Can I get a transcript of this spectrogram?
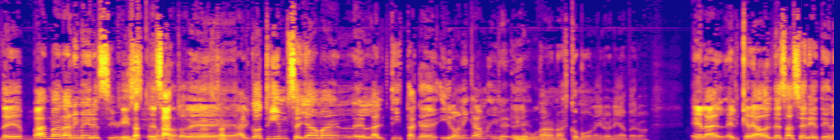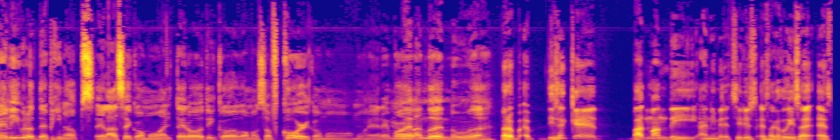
de Batman Animated Series. Sí, exacto, exacto. de Exacto. algo Team se llama el, el artista que irónicamente, bueno, no es como una ironía, pero el, el- el creador de esa serie tiene libros de pin-ups. Él hace como arte erótico, como softcore, como mujeres modelando desnudas. Pero eh, dicen que Batman The Animated Series, esa que tú dices, es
